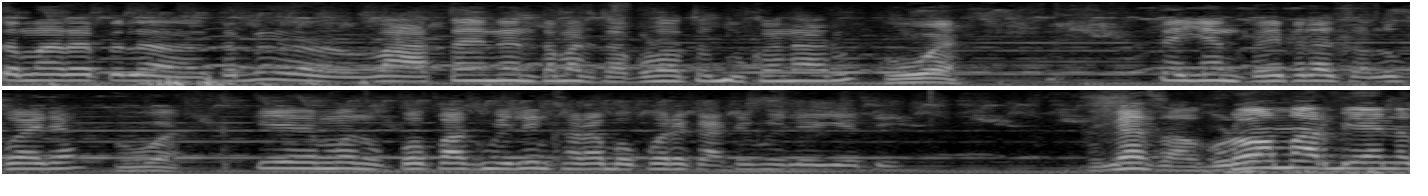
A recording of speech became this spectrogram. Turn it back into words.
તમારે પેલા ખબર વાત ને તમારે ઝઘડો હતો દુકાનદારું હોય તો અહીંયા ભાઈ પેલા ચલુભાઈ રહ્યા. હોય એ મને ઉપર પાક મિલી ખરાબ બપોરે કાઢી મિલી હતી. એટલે ઝઘડો અમાર બે ને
